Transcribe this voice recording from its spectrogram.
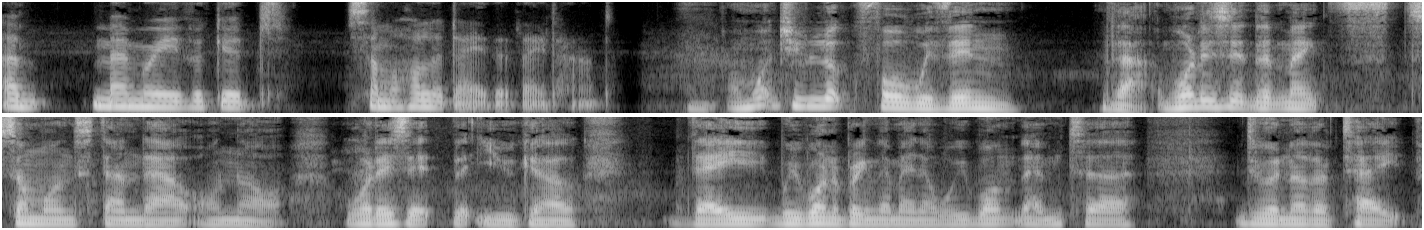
a memory of a good summer holiday that they'd had. And what do you look for within that? What is it that makes someone stand out or not? What is it that you go, they, we want to bring them in or we want them to do another tape?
